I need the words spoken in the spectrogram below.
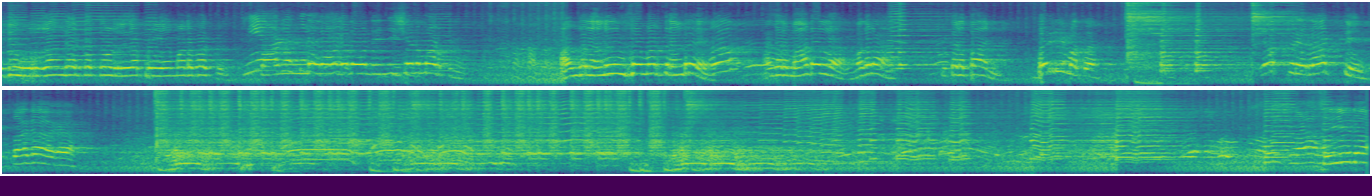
ಎದಿ ಉರ್ದಂಗ ಆಗ್ತೈತ್ ನೋಡ್ರಿ ಅಪ್ಪ ಏನ್ ಮಾಡ್ಬೇಕು? ಸಣ್ಣದಾಗದ ಒಂದು ಇಂಜೆಕ್ಷನ್ ಮಾಡ್ತೀನಿ. ಅಂದ್ರೆ ನನಗೆ ಹಿಂಸೆ ರೀ ಹಂಗಾರೆ ಮಾಡಲ್ಲ ಮಗಳ? ಈ ಬರ್ರಿ ಮತ್ತ. ಎತ್ರಿ ರಾಟ್ಟಿ ಸಾಗ ಆಗ ಸೀದಾ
